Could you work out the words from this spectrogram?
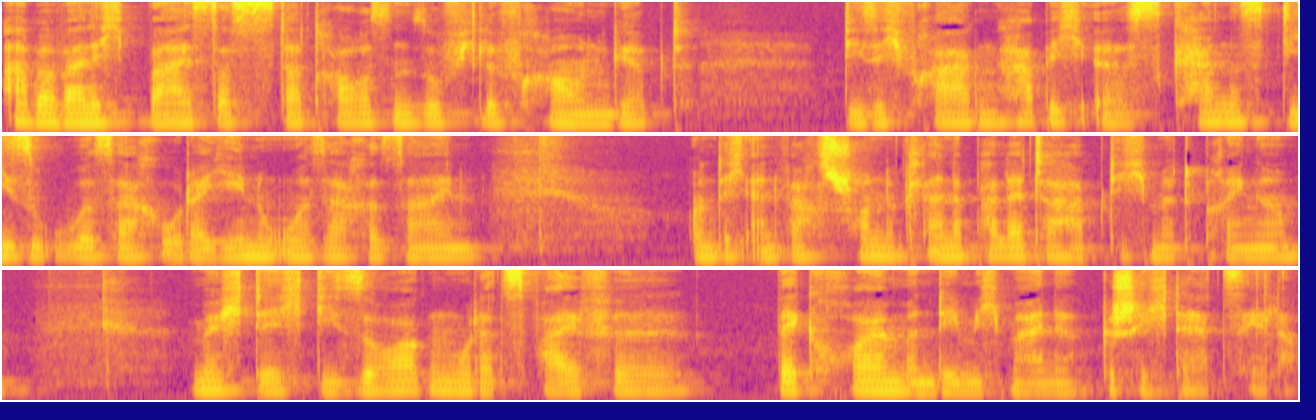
Aber weil ich weiß, dass es da draußen so viele Frauen gibt, die sich fragen, habe ich es, kann es diese Ursache oder jene Ursache sein? Und ich einfach schon eine kleine Palette habe, die ich mitbringe, möchte ich die Sorgen oder Zweifel wegräumen, indem ich meine Geschichte erzähle.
